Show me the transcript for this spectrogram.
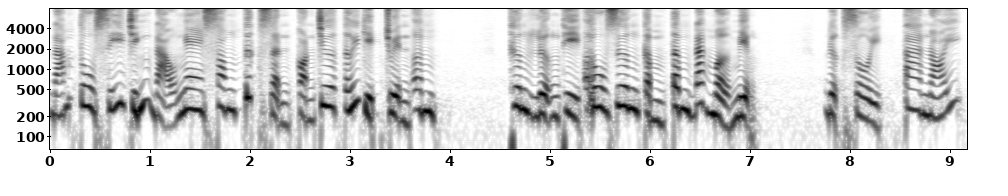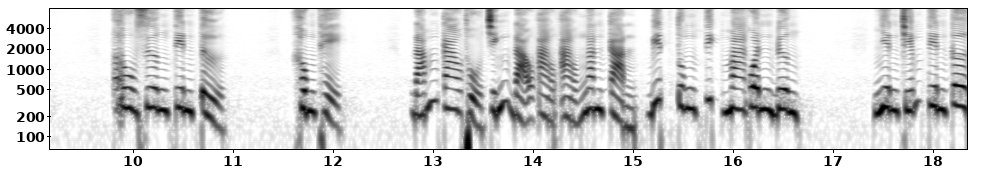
Đám tu sĩ chính đạo nghe xong tức giận còn chưa tới kịp truyền âm. Thương lượng thì Âu Dương cầm tâm đã mở miệng. Được rồi, ta nói. Âu Dương tiên tử. Không thể. Đám cao thủ chính đạo ảo ảo ngăn cản biết tung tích ma quân đương. nhiên chiếm tiên cơ,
